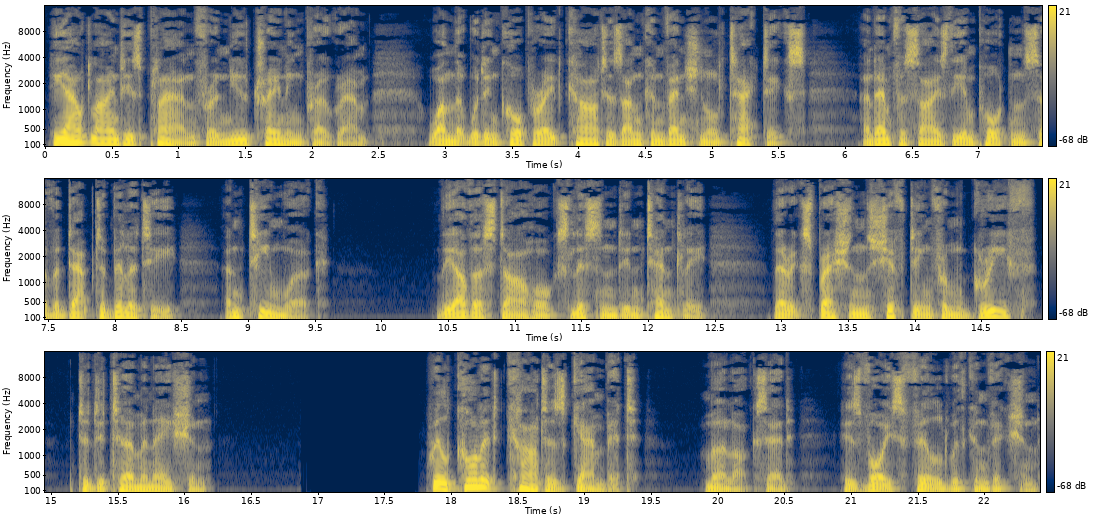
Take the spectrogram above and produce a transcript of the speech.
He outlined his plan for a new training program, one that would incorporate Carter's unconventional tactics and emphasize the importance of adaptability and teamwork. The other Starhawks listened intently, their expressions shifting from grief to determination. We'll call it Carter's Gambit, Murlock said, his voice filled with conviction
